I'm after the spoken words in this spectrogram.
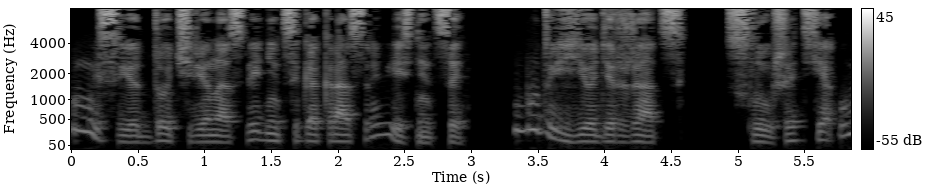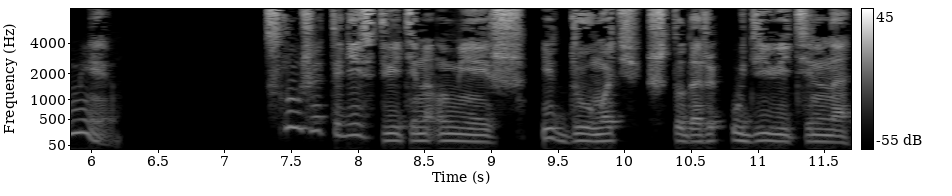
Мы с ее дочерью-наследницей как раз ровесницы. Буду ее держаться. Слушать я умею. Слушать ты действительно умеешь. И думать, что даже удивительно.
